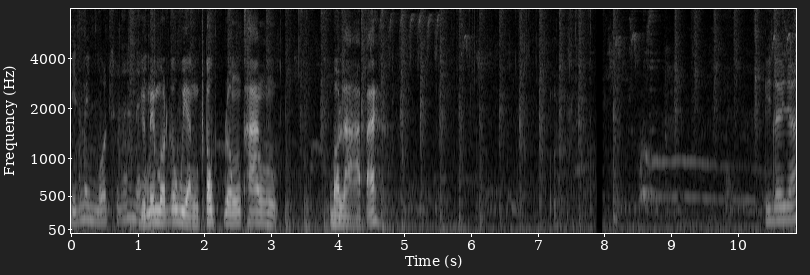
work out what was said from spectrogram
กินไม่หมดเท่านั้นเองกินไม่หมดก็เหวี่ยงตุ๊บลงข้างบ่อหลาไปกินเลยนะ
